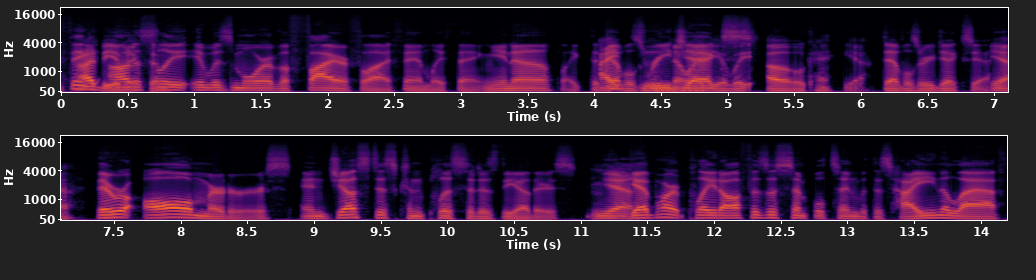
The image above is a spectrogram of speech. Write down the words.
think a victim. honestly it was more of a Firefly family thing. You know, like the Devil's no Rejects. what- oh, okay. Yeah. Devil's Rejects. Yeah, Yeah. they were all murderers and just as complicit as the others. Yeah. Gebhardt played off as a simpleton with his hyena laugh,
